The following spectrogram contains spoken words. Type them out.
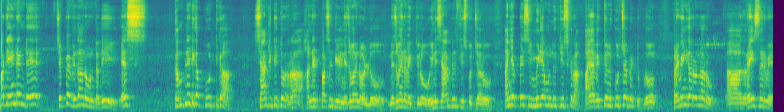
బట్ ఏంటంటే చెప్పే విధానం ఉంటుంది. ఎస్ కంప్లీట్గా పూర్తిగా శాంటిటీతో రా. హండ్రెడ్ పర్సెంట్ వీళ్ళు నిజమైన వాళ్ళు నిజమైన వ్యక్తులు ఇన్ని శాంపిల్స్ తీసుకొచ్చారు అని చెప్పేసి మీడియా ముందుకు తీసుకురా. ఆయా వ్యక్తులను కూర్చోబెట్టు. ఇప్పుడు ప్రవీణ్ గారు ఉన్నారు రైస్ సర్వే.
